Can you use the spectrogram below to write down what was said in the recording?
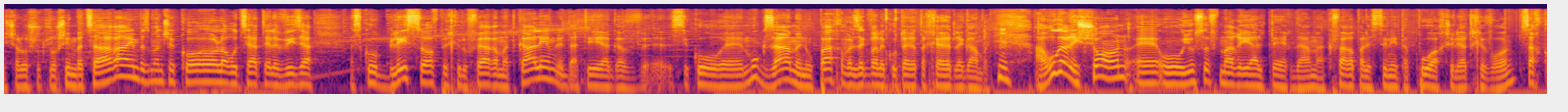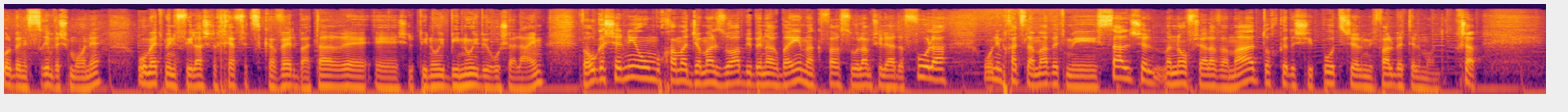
שלוש ושלושים בצהריים, בזמן שכל ערוצי הטלוויזיה עסקו בלי סוף בחילופי הרמטכ"לים. לדעתי, אגב, סיקור uh, מוגזם, מנופח, אבל זה כבר לכותרת אחרת לגמרי. ההרוג הראשון הוא יוסף מרי אלטרדה, מהכפר הפלסטיני תפוח שליד חברון, סך הכל בן 28, הוא מת מנפילה של חפץ כבד באתר אה, אה, של פינוי-בינוי בירושלים. והרוג השני הוא מוחמד ג'מאל זועבי, בן 40, מהכפר סולם שליד עפולה, הוא נמחץ למוות מסל של מנוף שעליו עמד, תוך כדי שיפוץ של מפעל בתל מונד. עכשיו,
